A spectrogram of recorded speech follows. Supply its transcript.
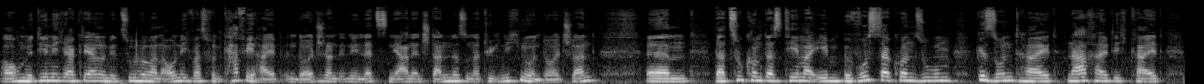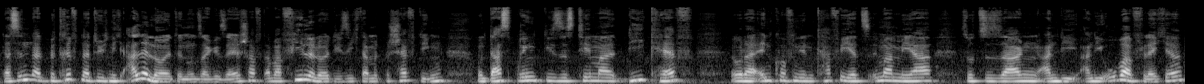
brauchen wir dir nicht erklären und den Zuhörern auch nicht, was für ein Kaffeehype in Deutschland in den letzten Jahren entstanden ist und natürlich nicht nur in Deutschland. Ähm, dazu kommt das Thema eben bewusster Konsum, Gesundheit, Nachhaltigkeit. Das sind, betrifft natürlich nicht alle Leute in unserer Gesellschaft, aber viele Leute, die sich damit beschäftigen. Und das bringt dieses Thema Decaf oder entkoffinierten Kaffee jetzt immer mehr sozusagen an die, an die Oberfläche.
